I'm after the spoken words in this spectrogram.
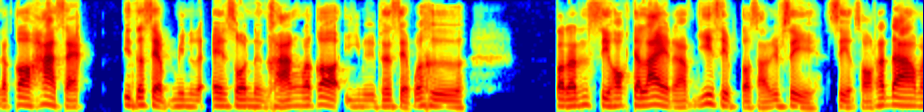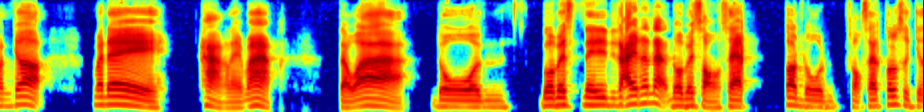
แล้วก็5 sack intercept มี end zone หนึ่งครั้ง แล้วก็อีกหนึ่ง intercept ก็คือ ตอนนั้น Seahawks จะไล่นะครับ20ต่อ34 4 2ทัดดาวมันก็ไม่ได้ห่างอะไรมาก แต่ว่าโดนโดนไปในไรนั้นน่ะโดนไป2 sack ก็โดน2 sack ก็รู้สึกจะ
